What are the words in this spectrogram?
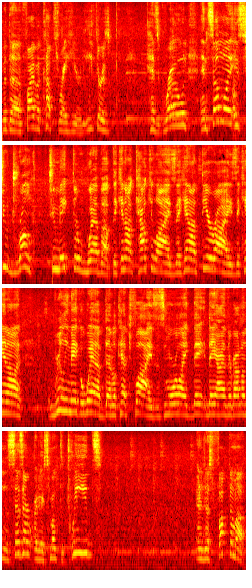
with the Five of Cups right here. The ether is, has grown, and someone is too drunk to make their web up. They cannot calculate, they cannot theorize, they cannot really make a web that'll catch flies. It's more like they, they either got on the scissor or they smoked the tweeds and just fucked them up.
